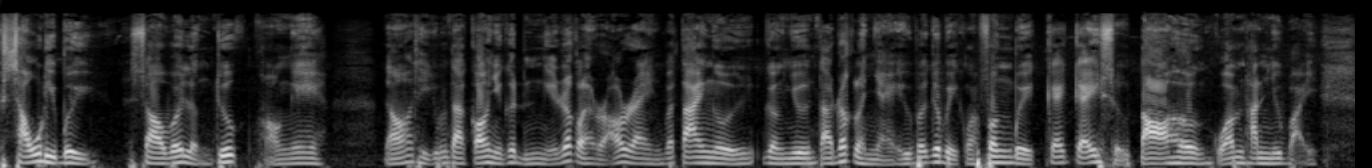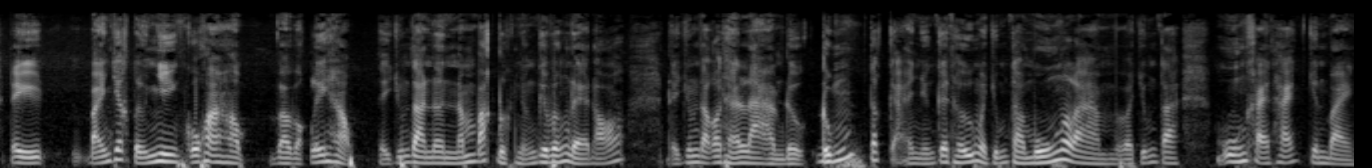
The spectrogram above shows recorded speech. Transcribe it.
6 dB so với lần trước họ nghe đó thì chúng ta có những cái định nghĩa rất là rõ ràng và tai người gần như người ta rất là nhạy với cái việc mà phân biệt cái cái sự to hơn của âm thanh như vậy. Thì bản chất tự nhiên của khoa học và vật lý học thì chúng ta nên nắm bắt được những cái vấn đề đó để chúng ta có thể làm được đúng tất cả những cái thứ mà chúng ta muốn làm và chúng ta muốn khai thác trên bàn.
